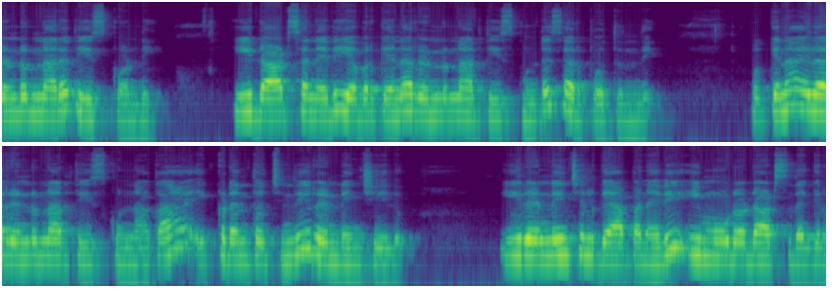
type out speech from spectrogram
రెండున్నరే తీసుకోండి. ఈ డాట్స్ అనేది ఎవరికైనా రెండున్నర తీసుకుంటే సరిపోతుంది. ఓకేనా? ఇలా రెండున్నర తీసుకున్నాక ఇక్కడ ఎంత వచ్చింది రెండించీలు. ఈ రెండించుల గ్యాప్ అనేది ఈ మూడో డాట్స్ దగ్గర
